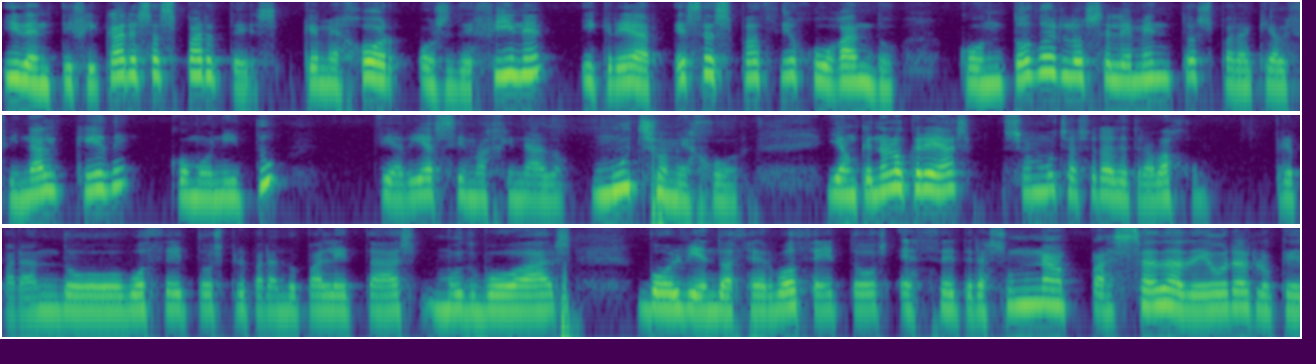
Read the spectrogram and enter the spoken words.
identificar esas partes que mejor os definen y crear ese espacio jugando con todos los elementos para que al final quede como ni tú te habías imaginado, mucho mejor. Y aunque no lo creas, son muchas horas de trabajo, preparando bocetos, preparando paletas, mood boards, volviendo a hacer bocetos, etcétera. Es una pasada de horas lo que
